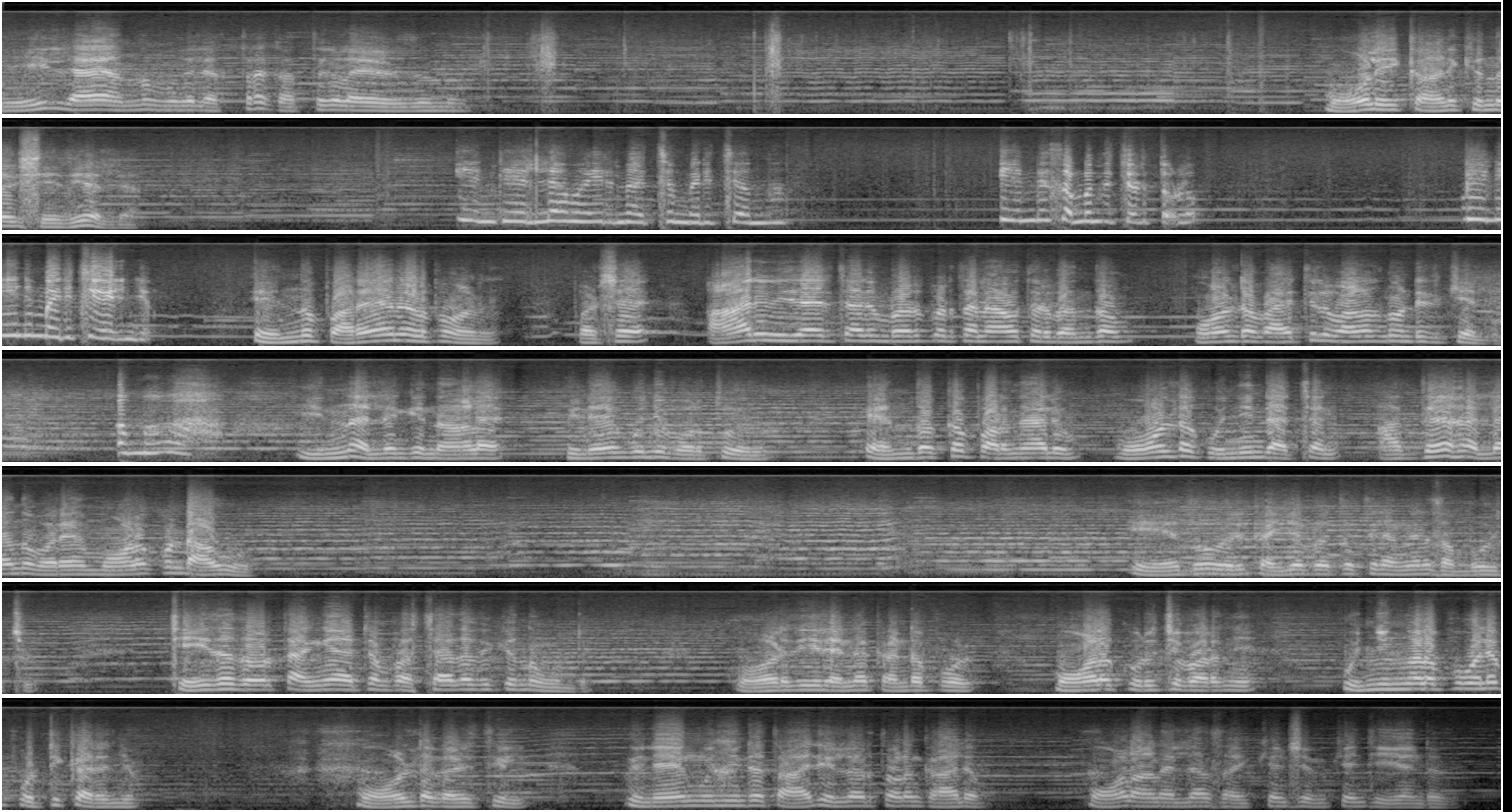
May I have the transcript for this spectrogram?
ജയിലിലായ അന്ന് മുതൽ എത്ര കത്തുകളായി എഴുതുന്നു. മോൾ ഈ കാണിക്കുന്നത് ശരിയല്ല. എന്റെ എല്ലാമായിരുന്നു അച്ഛൻ മരിച്ചന്ന് എന്നെ സംബന്ധിച്ചിടത്തോളം വിനീനും മരിച്ചു കഴിഞ്ഞു. എന്ന് പറയാൻ എളുപ്പമാണ്. പക്ഷെ ആര് വിചാരിച്ചാലും വേർപ്പെടുത്താനാവാത്തൊരു ബന്ധം മോളുടെ വയറ്റിൽ വളർന്നുകൊണ്ടിരിക്കുകയല്ലേ? ഇന്നല്ലെങ്കിൽ നാളെ വിനയം കുഞ്ഞ് പുറത്തു വരും. എന്തൊക്കെ പറഞ്ഞാലും മോളുടെ കുഞ്ഞിന്റെ അച്ഛൻ അദ്ദേഹം അല്ലെന്ന് പറയാൻ മോളെ കൊണ്ടാവൂ. ഏതോ ഒരു കയ്യബദ്ധത്തിൽ അങ്ങനെ സംഭവിച്ചു. ചെയ്തതോർത്ത് അങ്ങേയറ്റം പശ്ചാത്തപിക്കുന്നുമുണ്ട്. കോടതിയിൽ എന്നെ കണ്ടപ്പോൾ മോളെ കുറിച്ച് പറഞ്ഞ് കുഞ്ഞുങ്ങളെ പോലെ പൊട്ടിക്കരഞ്ഞു. മോളുടെ കഴുത്തിൽ വിനയം കുഞ്ഞിന്റെ താലി ഉള്ളിടത്തോളം കാലം മോളാണ് എല്ലാം സഹിക്കുകയും ക്ഷമിക്കുകയും ചെയ്യേണ്ടത്.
